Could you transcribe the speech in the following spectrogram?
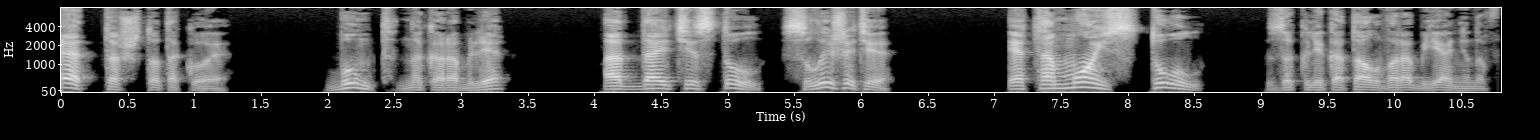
Это что такое? Бунт на корабле? Отдайте стул, слышите? — Это мой стул! — закликотал Воробьянинов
